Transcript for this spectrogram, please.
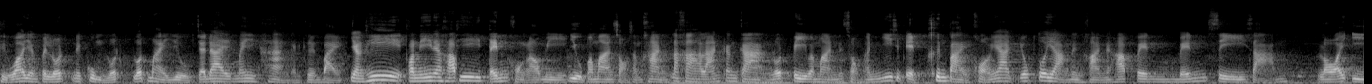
ถือว่ายังเป็นรถในกลุ่มรถรถใหม่อยู่ จะได้ไม่ห่างกันเกินไป อย่างที่ตอนนี้นะครับที่เต็นท์ของเรามีอยู่ประมาณ2สคัญ ราคาร้านกลางๆ รถปีประมาณ 2021 ขึ้นไป ขออนุญาตยกตัวอย่างหนึ่งคันนะครับเป็น Benz C3 100e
